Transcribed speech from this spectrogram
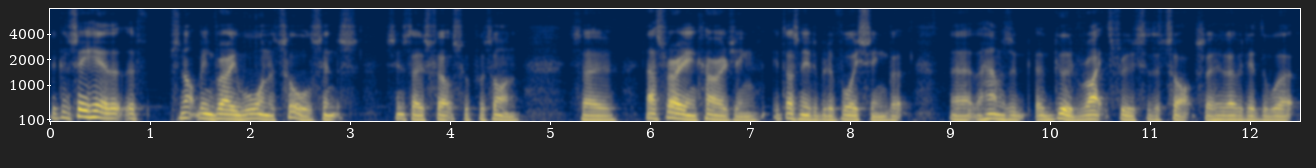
You can see here that it's not been very worn at all since since those felts were put on, so that's very encouraging. It does need a bit of voicing, but uh, the hammers are, are good right through to the top. So whoever did the work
